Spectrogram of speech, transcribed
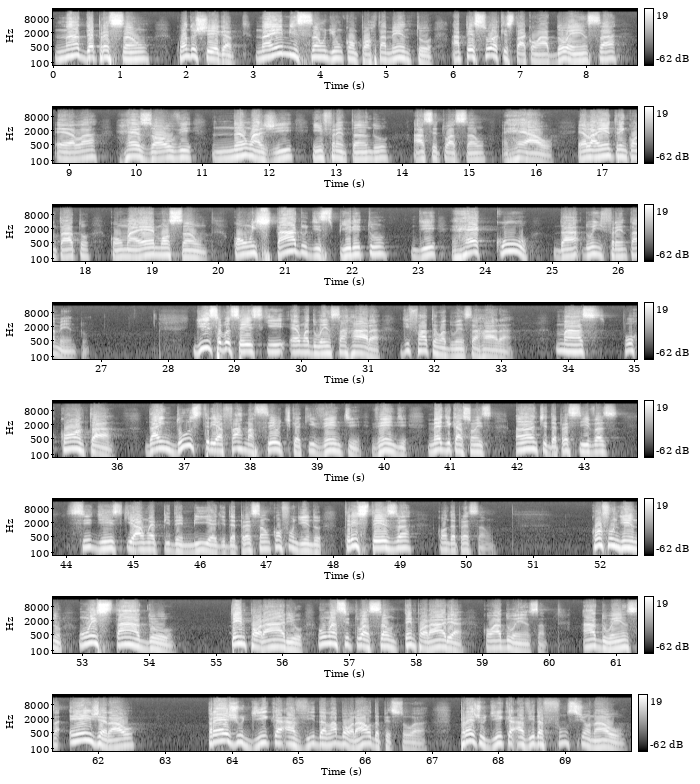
na depressão, quando chega na emissão de um comportamento, a pessoa que está com a doença, ela resolve não agir enfrentando a situação real. Ela entra em contato com uma emoção, com um estado de espírito de recuo da, do enfrentamento. Disse a vocês que é uma doença rara. De fato, é uma doença rara. Mas, por conta da indústria farmacêutica que vende, vende medicações antidepressivas, se diz que há uma epidemia de depressão, confundindo tristeza com depressão. Confundindo um estado temporário, uma situação temporária com a doença. A doença, em geral, prejudica a vida laboral da pessoa, prejudica a vida funcional.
